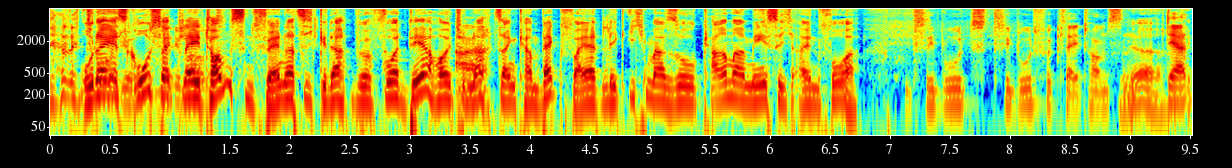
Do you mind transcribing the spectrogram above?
Oder er ist großer Clay Thompson-Fan, hat sich gedacht, bevor der heute ah. Nacht sein Comeback feiert, leg ich mal so karmamäßig einen vor. Tribut, Tribut für Clay Thompson. Ja. Der,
